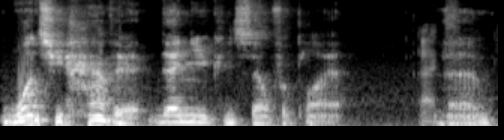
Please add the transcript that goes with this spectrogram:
Once you have it, then you can self apply it. Um,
